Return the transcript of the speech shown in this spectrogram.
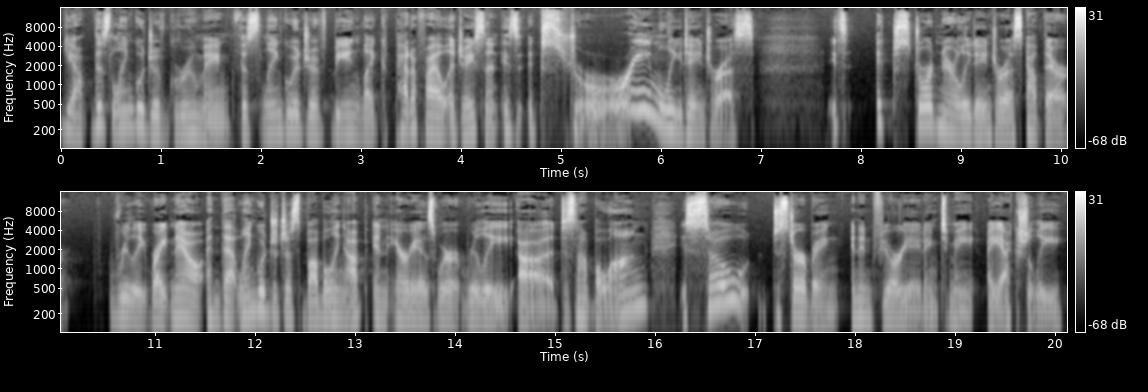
Yeah, this language of grooming, this language of being like pedophile adjacent is extremely dangerous. It's extraordinarily dangerous out there, really, right now. And that language is just bubbling up in areas where it really uh, does not belong is so disturbing and infuriating to me. I actually,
